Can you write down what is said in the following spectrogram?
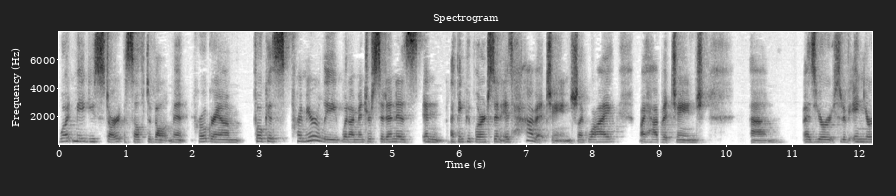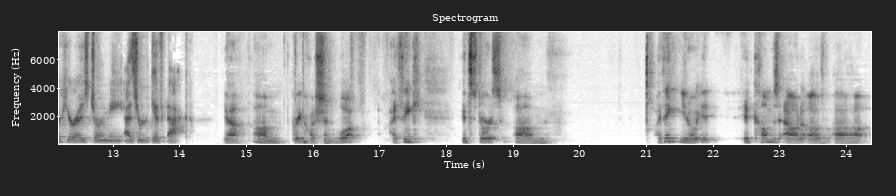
what made you start a self-development program focus primarily what i'm interested in is and i think people are interested in is habit change. Like why why habit change um, as you're sort of in your hero's journey as your give back? Yeah um, great question. Well i think it starts um, i think you know it it comes out of uh,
